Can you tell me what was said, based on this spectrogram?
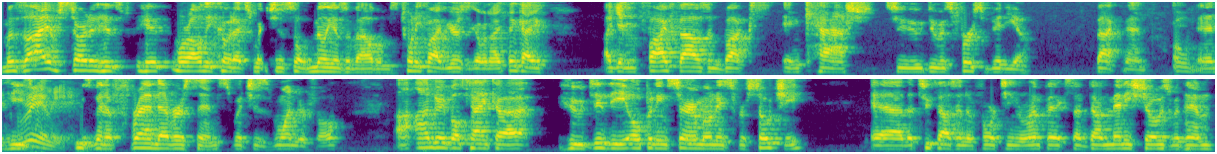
Mazayev started his his Moralny Codex, which has sold millions of albums, 25 years ago, and I think I I gave him five thousand bucks in cash to do his first video back then. Oh, and he's really he's been a friend ever since, which is wonderful. uh, Andrei Boltenko, who did the opening ceremonies for Sochi, uh, the 2014 Olympics. I've done many shows with him,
